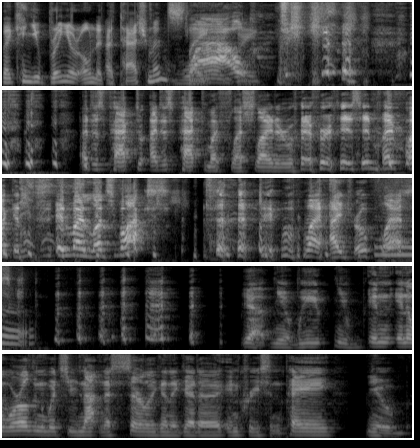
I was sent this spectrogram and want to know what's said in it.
Like, can you bring your own attachments? Wow. like- I just packed I just packed my flashlight or whatever it is in my fucking in my lunchbox. my hydro flask. Yeah, you know, we you in in a world in which you're not necessarily going to get an increase in pay, you know,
